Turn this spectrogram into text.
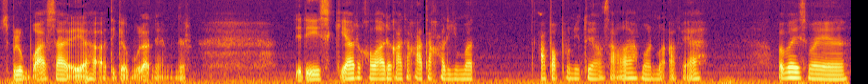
Sebelum puasa ya tiga bulan ya bener. Jadi sekian kalau ada kata-kata kalimat apa pun itu yang salah mohon maaf ya. Bye bye semuanya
